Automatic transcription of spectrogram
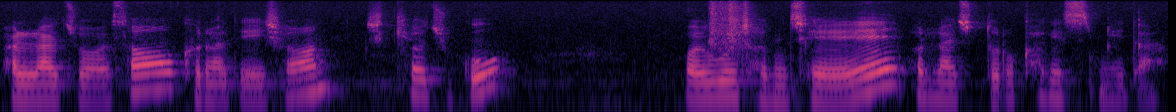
발라주어서 그라데이션 시켜주고 얼굴 전체에 발라주도록 하겠습니다.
